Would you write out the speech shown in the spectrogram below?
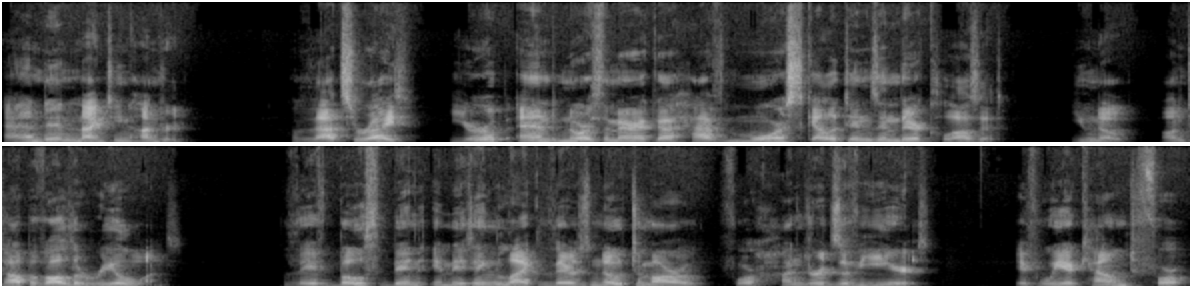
And in 1900. That's right, Europe and North America have more skeletons in their closet. You know, on top of all the real ones. They've both been emitting like there's no tomorrow for hundreds of years. If we account for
